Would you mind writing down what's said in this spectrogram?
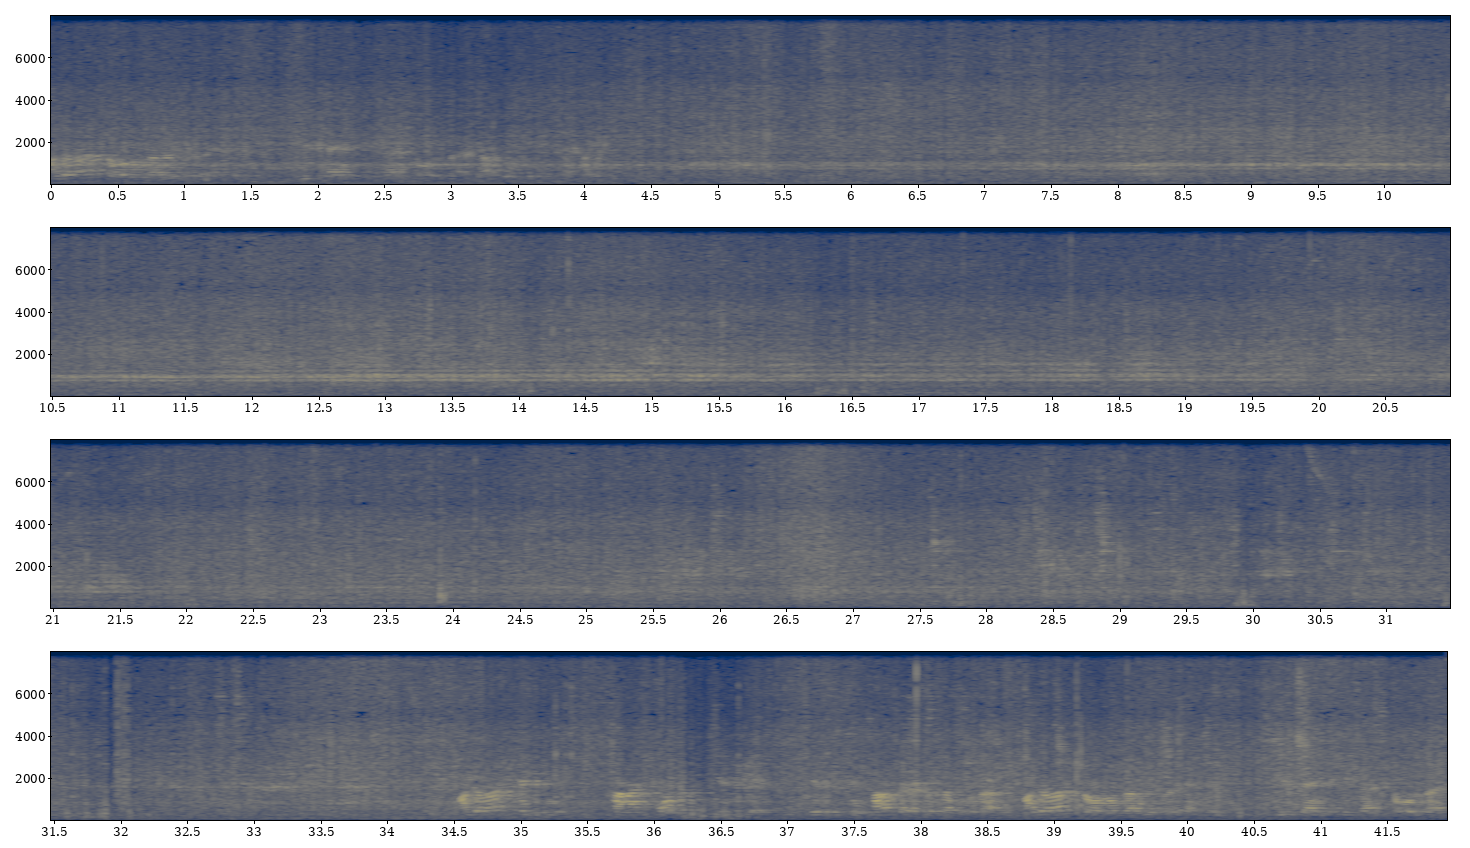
அதனால் Madalar Çetin, Sanat 14 Yedide, Yedikçi Sağ tarafında bulunan Madalar Doğumlu'ndan yürüyecektir. İlçendeki ben doğumlu'ndan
